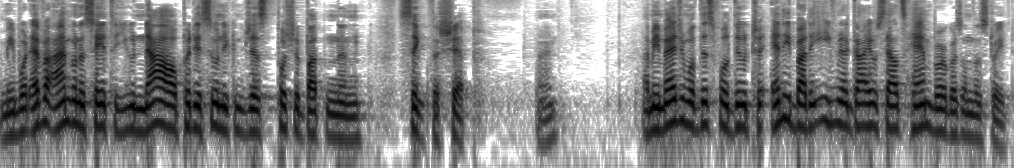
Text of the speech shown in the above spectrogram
I mean, whatever I'm going to say to you now, pretty soon you can just push a button and sink the ship. Right? I mean, imagine what this will do to anybody, even a guy who sells hamburgers on the street.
